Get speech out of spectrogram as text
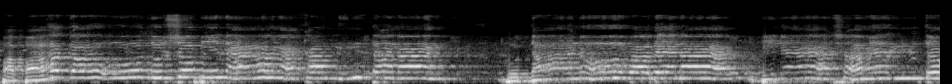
papahagaw dursubina kantanang buddhano babena binasamento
